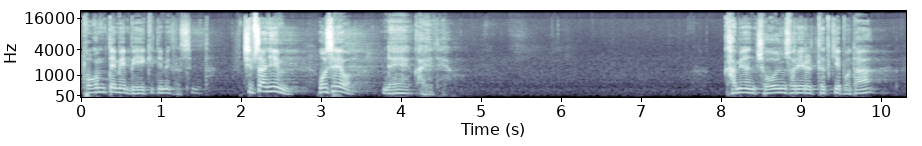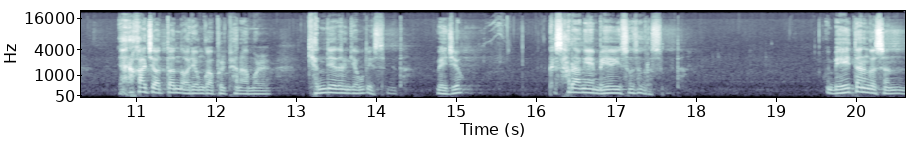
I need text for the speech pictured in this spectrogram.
복음 때문에 매있기 때문에 그렇습니다. 집사님 오세요. 네, 가야 돼요. 가면 좋은 소리를 듣기보다 여러 가지 어떤 어려움과 불편함을 견뎌야 되는 경우도 있습니다. 왜죠? 그 사랑에 매여 있어서 그렇습니다. 매여 있다는 것은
